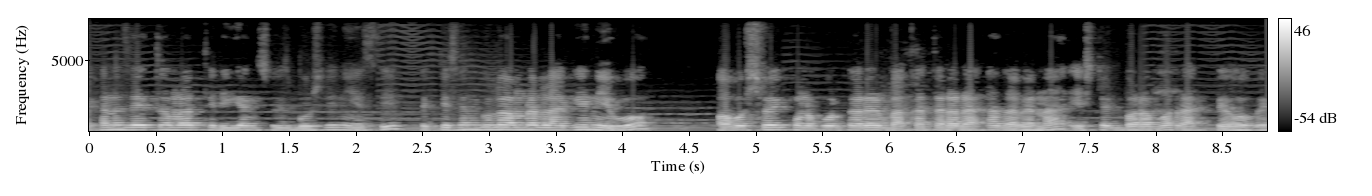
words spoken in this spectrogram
এখানে যেহেতু আমরা থ্রি গ্যাং সুইচ বসিয়ে নিয়েছি গুলো আমরা লাগিয়ে নিব। অবশ্যই কোনো প্রকারের বাঁকা তারা রাখা যাবে না স্টেট বরাবর রাখতে হবে।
